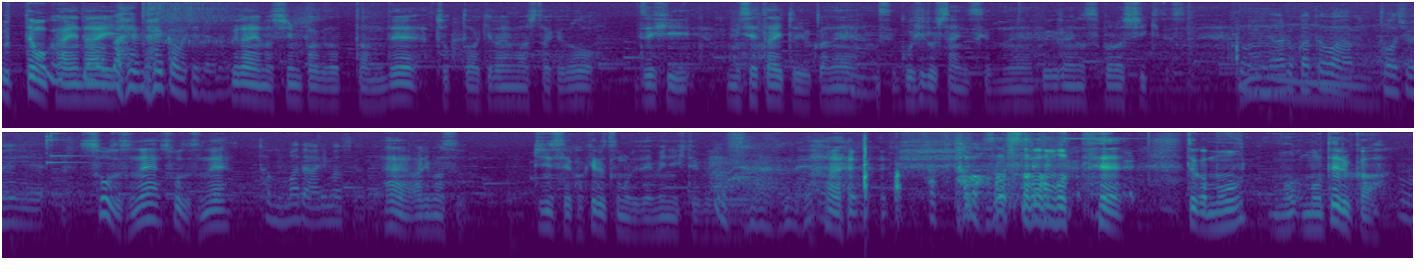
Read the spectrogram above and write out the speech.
売っても買えない。ぐらいの心拍だったんでちょっと諦めましたけどぜひ見せたいというかね、ご披露したいんですけどね。これぐらいの素晴らしい木ですね。興味のある方は園へ。そうですねそうですね。多分まだありますよね。はいあります。人生かけるつもりで見に来てくれるね。はい。札束持って。っていうかもも持てるか。うん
